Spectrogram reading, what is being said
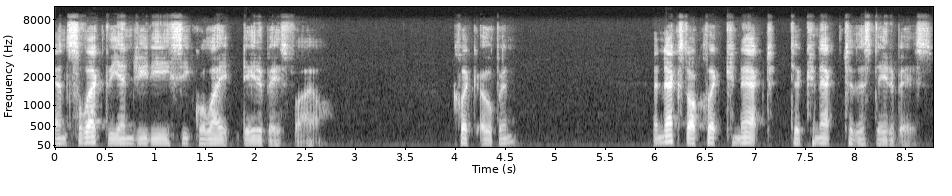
and select the NGD SQLite database file. Click Open. And next I'll click Connect to connect to this database.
